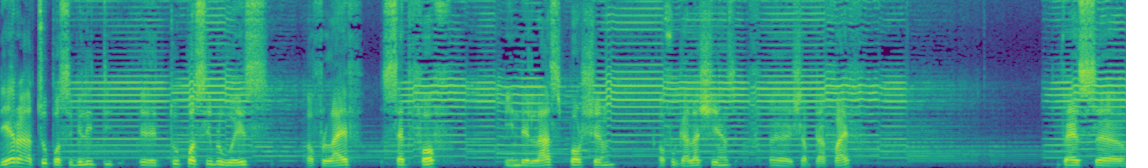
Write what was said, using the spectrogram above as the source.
There are two possibility, uh, two possible ways of life set forth in the last portion of Galatians uh, chapter 5, verse uh,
